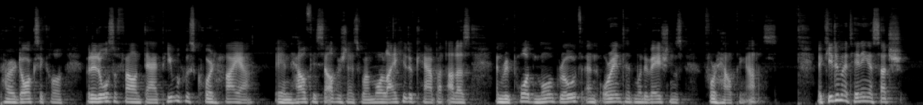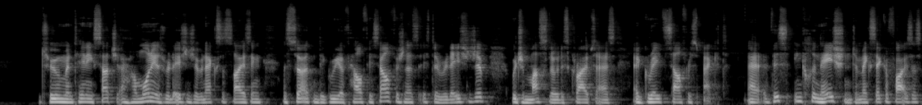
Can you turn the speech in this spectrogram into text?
paradoxical, but it also found that people who scored higher in healthy selfishness were more likely to care about others and report more growth and oriented motivations for helping others. A key to maintaining a such to maintaining such a harmonious relationship and exercising a certain degree of healthy selfishness is the relationship which Maslow describes as a great self respect. Uh, this inclination to make sacrifices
